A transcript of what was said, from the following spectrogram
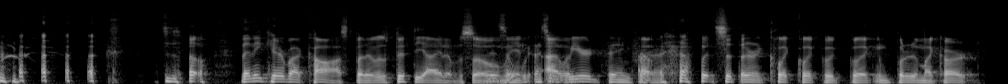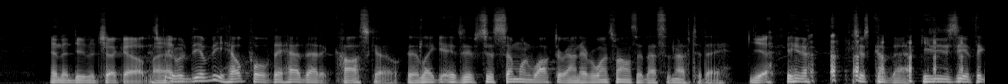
So they didn't care about cost, but it was 50 items. So That's, I a, mean, that's I a would, weird thing for. I would sit there and click, click, click, click, and put it in my cart, and then do the checkout. And I it would, be, it would be helpful if they had that at Costco. Like if it's just someone walked around every once in a while and said, "That's enough today." yeah, You know, just come back. You just see a thing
